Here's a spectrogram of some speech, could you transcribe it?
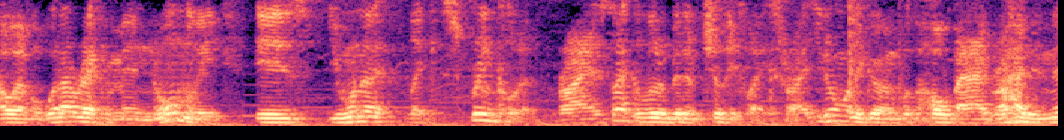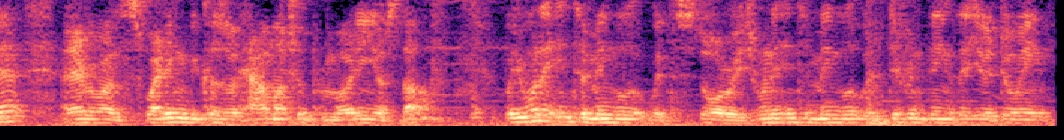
However, what I recommend normally is you want to like sprinkle it, right? It's like a little bit of chili flakes, right? You don't want to go and put the whole bag right in there and everyone's sweating because of how much you're promoting your stuff. But you want to intermingle it with stories. You want to intermingle it with different things that you're doing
